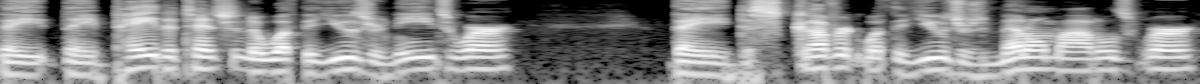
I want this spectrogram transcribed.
They they paid attention to what the user needs were. They discovered what the user's mental models were,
